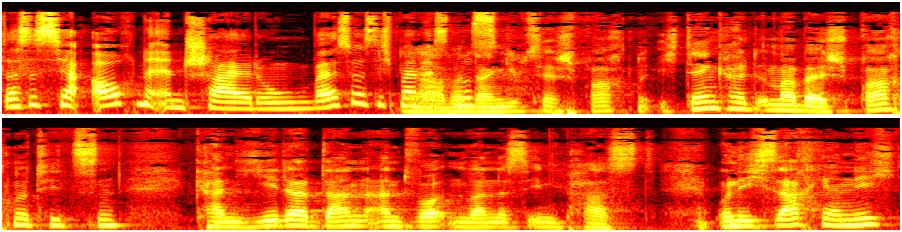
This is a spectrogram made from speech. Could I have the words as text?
Das ist ja auch eine Entscheidung. Weißt du, was ich meine? Ja, aber dann gibt es ja Sprachnotizen. Ich denke halt immer, bei Sprachnotizen kann jeder dann antworten, wann es ihm passt. Und ich sage ja nicht,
